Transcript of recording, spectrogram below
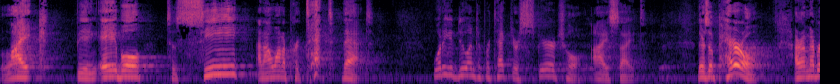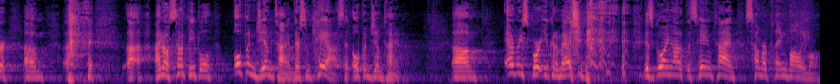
like being able to see and I want to protect that. What are you doing to protect your spiritual eyesight? There's a peril. I remember, um, uh, I know some people, open gym time, there's some chaos at open gym time. Um, every sport you can imagine is going on at the same time. Some are playing volleyball.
